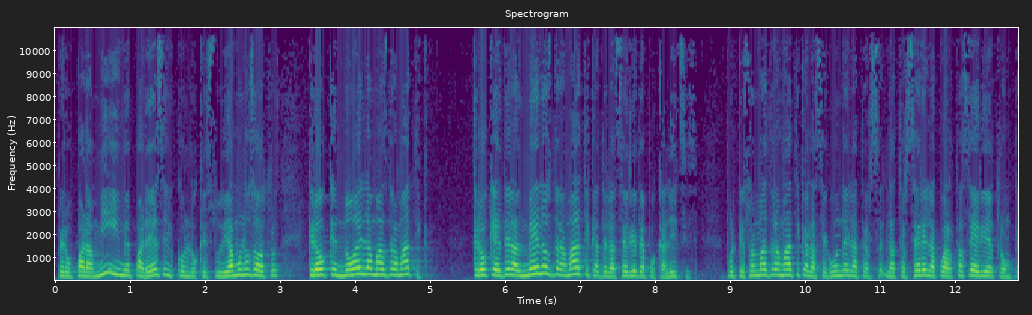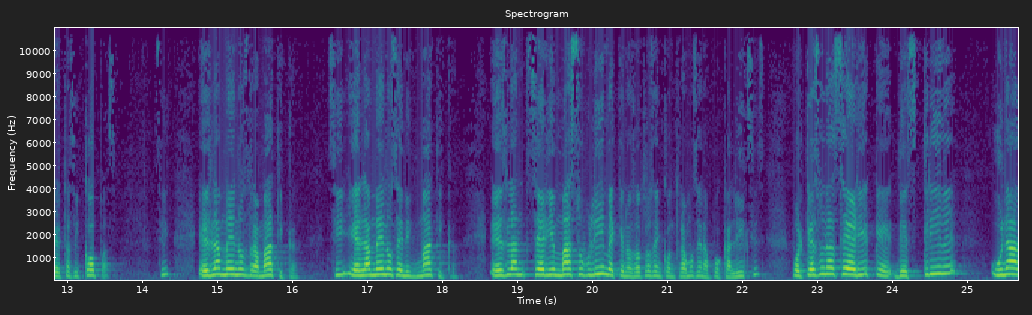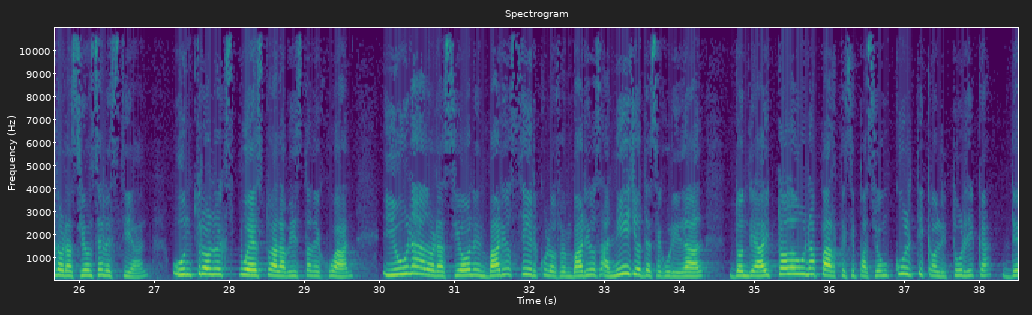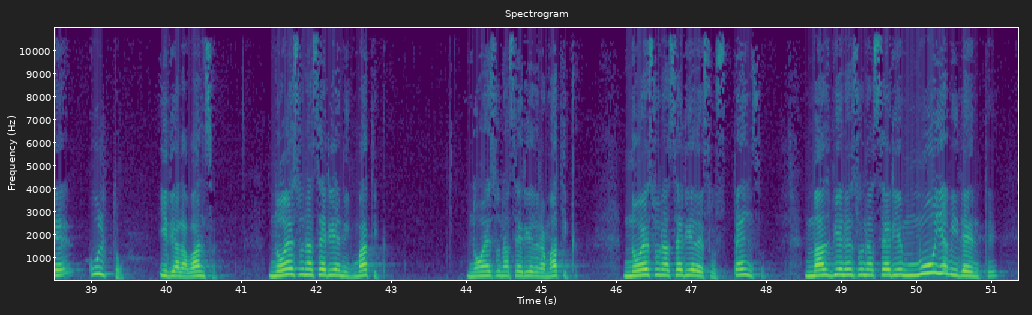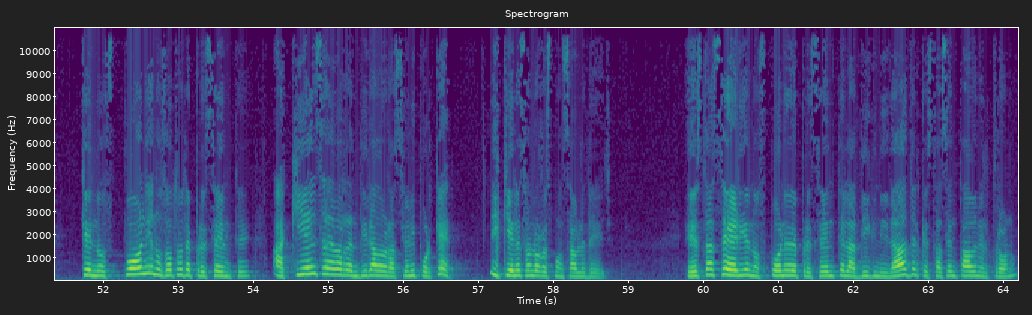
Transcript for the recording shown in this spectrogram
pero para mí me parece, y con lo que estudiamos nosotros, creo que no es la más dramática. Creo que es de las menos dramáticas de las series de Apocalipsis, porque son más dramáticas la segunda y la, la tercera y la cuarta serie de trompetas y copas. ¿sí? Es la menos dramática, ¿sí? es la menos enigmática. Es la serie más sublime que nosotros encontramos en Apocalipsis, porque es una serie que describe una adoración celestial, un trono expuesto a la vista de Juan y una adoración en varios círculos o en varios anillos de seguridad donde hay toda una participación cúltica o litúrgica de culto y de alabanza. No es una serie enigmática, no es una serie dramática, no es una serie de suspenso, más bien es una serie muy evidente que nos pone a nosotros de presente a quién se debe rendir adoración y por qué, y quiénes son los responsables de ella. Esta serie nos pone de presente la dignidad del que está sentado en el trono,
